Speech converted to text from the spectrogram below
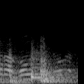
agora, agora.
